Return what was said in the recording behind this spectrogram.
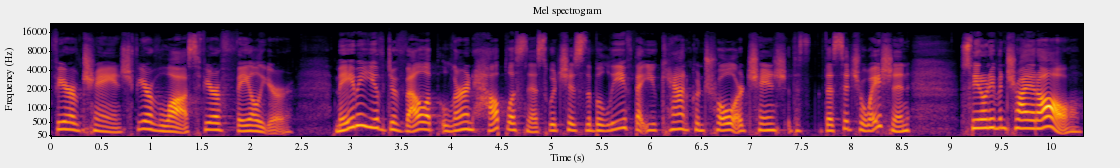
fear of change, fear of loss, fear of failure, maybe you've developed learned helplessness, which is the belief that you can't control or change the, situation, so you don't even try at all.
